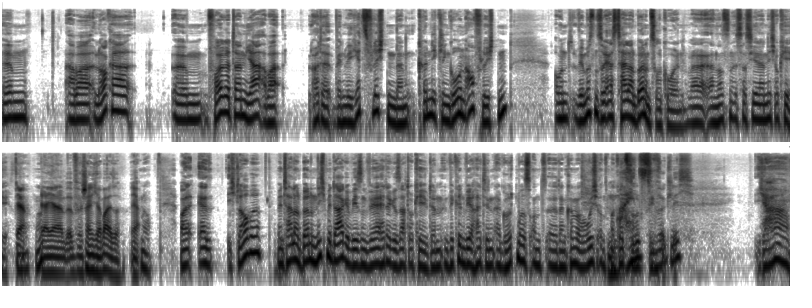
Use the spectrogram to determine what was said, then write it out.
Ähm, aber Lorca ähm, folgert dann, ja, aber Leute, wenn wir jetzt flüchten, dann können die Klingonen auch flüchten. Und wir müssen zuerst Tyler und Burnham zurückholen, weil ansonsten ist das hier nicht okay. Ja, Ne? ja, ja, wahrscheinlicherweise. Ja. Genau. Weil er, ich glaube, wenn Tyler und Burnham nicht mehr da gewesen wäre, hätte er gesagt, okay, dann entwickeln wir halt den Algorithmus und äh, dann können wir ruhig uns mal kurz Meinst du zurückziehen. wirklich? Ja,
